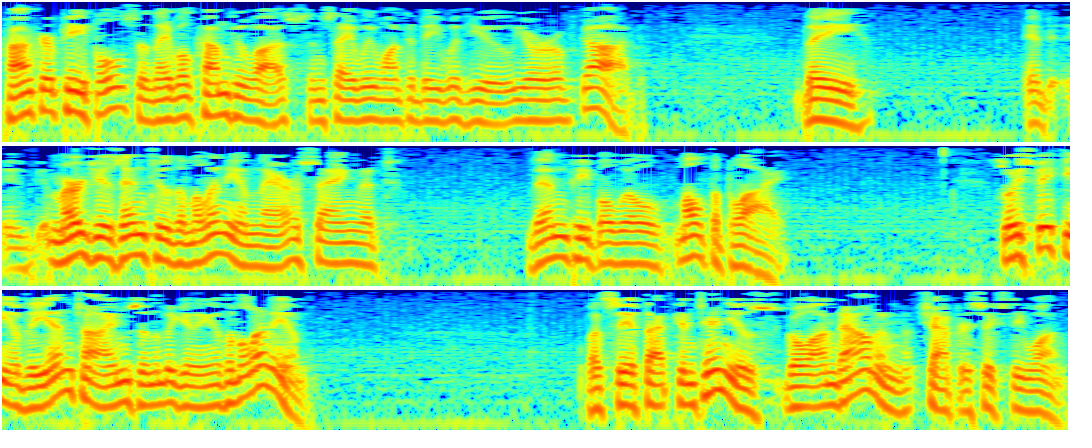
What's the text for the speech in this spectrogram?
conquer peoples and they will come to us and say, we want to be with you, you're of God. The, it, it merges into the millennium there, saying that then people will multiply. So he's speaking of the end times and the beginning of the millennium. Let's see if that continues. Go on down in chapter 61.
